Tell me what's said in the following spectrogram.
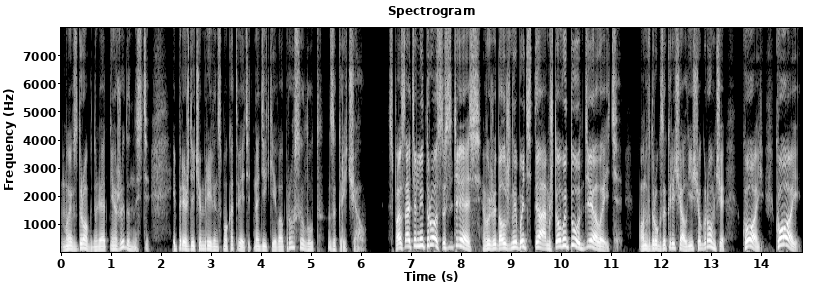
Мы вздрогнули от неожиданности, и прежде чем Ривен смог ответить на дикие вопросы, Лут закричал. «Спасательный трос здесь! Вы же должны быть там! Что вы тут делаете?» Он вдруг закричал еще громче «Кой! Кой!»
